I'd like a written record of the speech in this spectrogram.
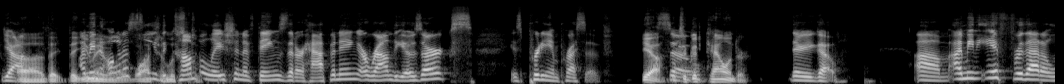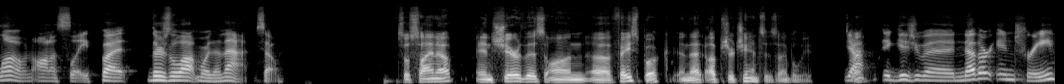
Yeah. uh, that, that you I mean, honestly, the listen to. compilation of things that are happening around the Ozarks is pretty impressive. Yeah, it's a good calendar. There you go. Um, I mean, if for that alone, honestly, but there's a lot more than that. So So sign up and share this on uh, Facebook, and that ups your chances, I believe. yeah, Right. it gives you another entry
